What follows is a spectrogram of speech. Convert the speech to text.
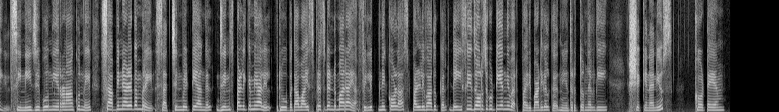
Chemmarappallil Sini Jibu Neeranakkunnel Sabin Azhakamprayil Sachin Vettiyankal Jins Pallikkamyalil രൂപത vice പ്രസിഡന്റുമാരായ ഫിലിപ്പ് നിക്കോളാസ് പള്ളിവാതുക്കൽ ഡെയ്സി ജോർജ് കുട്ടി എന്നിവർ പരിപാടികൾക്ക് നേതൃത്വം നൽകി. Shekinah news Kottayam.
